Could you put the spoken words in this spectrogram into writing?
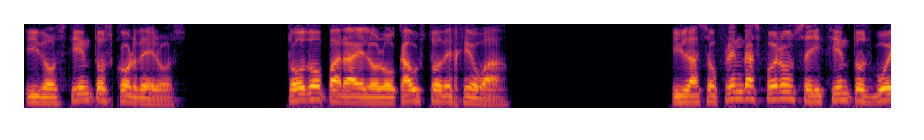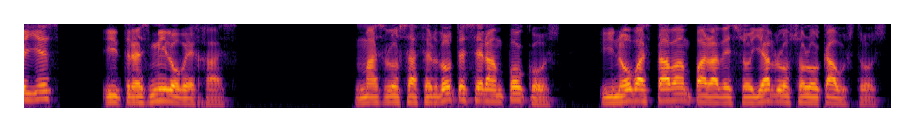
y doscientos corderos, todo para el holocausto de Jehová. Y las ofrendas fueron seiscientos bueyes y tres mil ovejas. Mas los sacerdotes eran pocos, y no bastaban para desollar los holocaustos.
